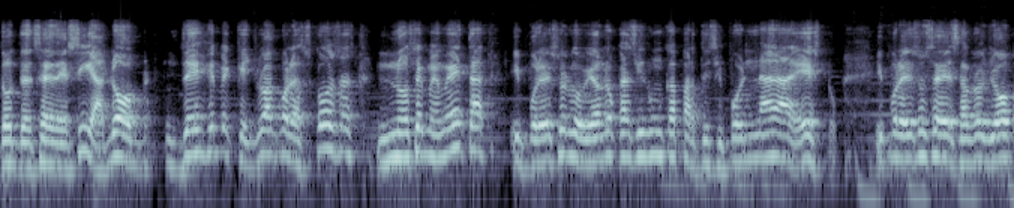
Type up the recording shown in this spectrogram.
donde se decía, no, déjeme que yo hago las cosas, no se me meta, y por eso el gobierno casi nunca participó en nada de esto. Y por eso se desarrolló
